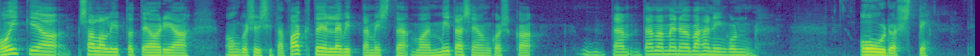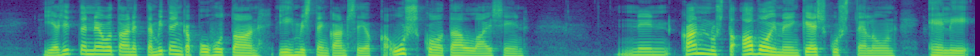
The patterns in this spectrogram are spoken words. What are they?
oikeaa salaliittoteoriaa, onko se sitä faktojen levittämistä vai mitä se on, koska tämä menee vähän niin kuin oudosti. Ja sitten neuvotaan, että mitenkä puhutaan ihmisten kanssa, jotka uskoo tällaisiin, niin kannusta avoimeen keskusteluun, eli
